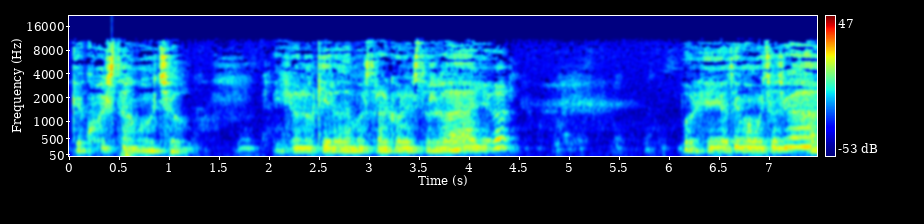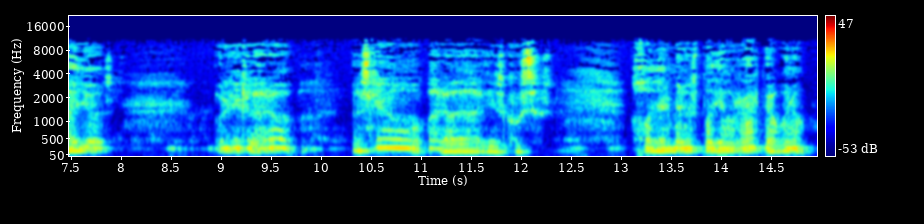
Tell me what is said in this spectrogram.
que cuesta mucho. Y yo lo quiero demostrar con estos gallos. Porque yo tengo muchos gallos. Porque claro, es que no paro de dar discursos. Joder, me los podía ahorrar, pero bueno,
